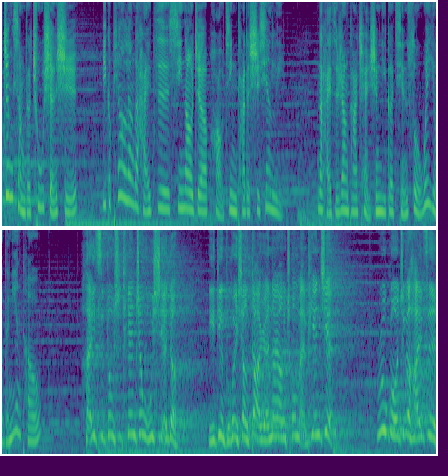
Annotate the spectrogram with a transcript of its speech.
正想得出神时一个漂亮的孩子嬉闹着跑进他的视线里那孩子让他产生一个前所未有的念头。孩子都是天真无邪的一定不会像大人那样充满偏见。如果这个孩子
